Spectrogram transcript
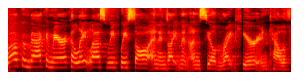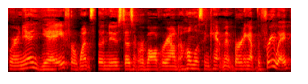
Welcome back, America. Late last week, we saw an indictment unsealed right here in California. Yay, for once the news doesn't revolve around a homeless encampment burning up the freeway.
